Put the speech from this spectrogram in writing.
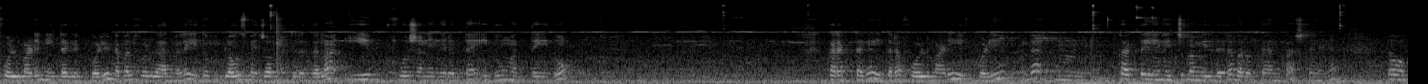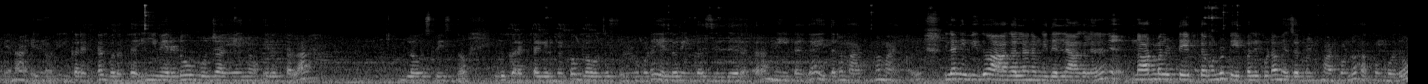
ಫೋಲ್ಡ್ ಮಾಡಿ ನೀಟಾಗಿ ಇಟ್ಕೊಳ್ಳಿ. ಡಬಲ್ ಫೋಲ್ಡ್ ಆದಮೇಲೆ ಇದು ಬ್ಲೌಸ್ ಮೆಜರ್ಮೆಂಟ್ ಇರುತ್ತಲ್ಲ, ಈ ಪೋರ್ಷನ್ ಏನಿರುತ್ತೆ, ಇದು ಮತ್ತು ಇದು. ಕರೆಕ್ಟಾಗಿ ಈ ಥರ ಫೋಲ್ಡ್ ಮಾಡಿ ಇಟ್ಕೊಳ್ಳಿ. ಅಂದರೆ ಕರೆಕ್ಟ್ ಏನು ಹೆಚ್ಚು ಕಮ್ಮಿ ಇಲ್ಲದೇ ಬರುತ್ತೆ ಅಂತ ಅಷ್ಟೇನೆ. ಸೊ ಓಕೆನಾ ಇಲ್ಲಿ ನೋಡಿ, ಕರೆಕ್ಟಾಗಿ ಬರುತ್ತೆ. ಇವೆರಡೂ ಭುಜ ಏನು ಇರುತ್ತಲ್ಲ ಬ್ಲೌಸ್ ಪೀಸ್ದು ಇದು ಕರೆಕ್ಟಾಗಿರಬೇಕು ಬ್ಲೌಸ್ ಫುಲ್ಲು ಕೂಡ ಎಲ್ಲೋ ರಿಂಕಲ್ಸ್ ಇಲ್ಲದೆ ಇರೋ ಥರ ನೀಟಾಗಿ ಈ ಥರ ಮಾರ್ಕ್ನ ಮಾಡ್ಕೊಳ್ಳಿ. ಇಲ್ಲ, ನೀವು ಇದು ಆಗಲ್ಲ, ನಮ್ಗೆ ಇದೆಲ್ಲ ಆಗಲ್ಲ ನಾರ್ಮಲ್ ಟೇಪ್ ತೊಗೊಂಡು ಟೇಪಲ್ಲಿ ಕೂಡ ಮೆಜರ್ಮೆಂಟ್ ಮಾಡಿಕೊಂಡು ಹಾಕೊಬೋದು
